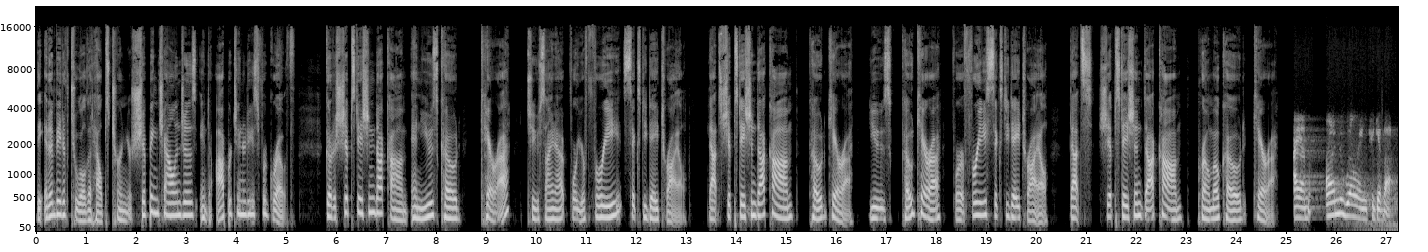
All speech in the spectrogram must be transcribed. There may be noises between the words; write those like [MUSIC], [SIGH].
the innovative tool that helps turn your shipping challenges into opportunities for growth. Go to shipstation.com and use code KARA to sign up for your free 60 day trial. That's shipstation.com, code KARA. Use code KARA for a free 60 day trial. That's shipstation.com, promo code KARA. I am unwilling to give up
